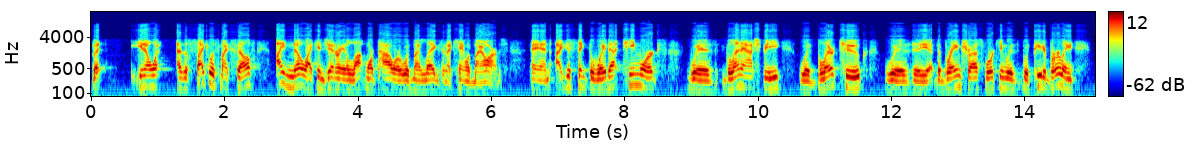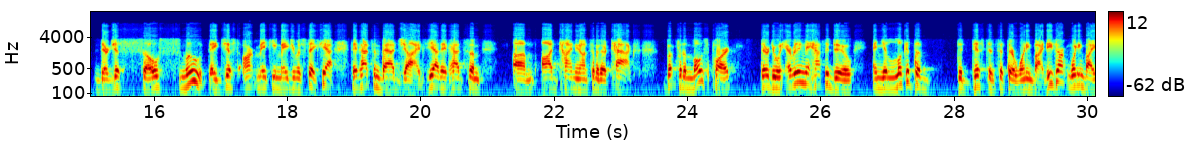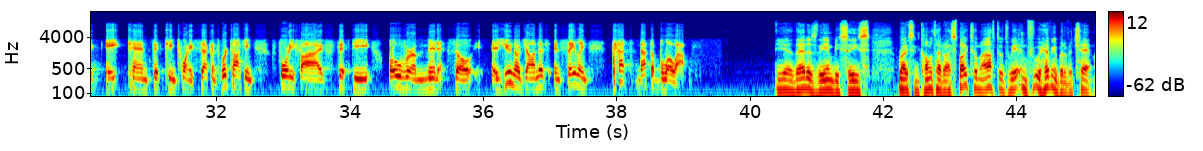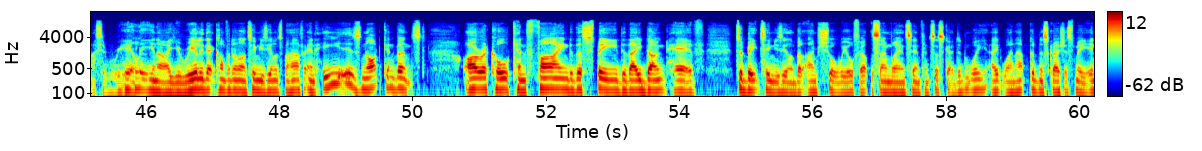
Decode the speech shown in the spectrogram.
But you know what? As a cyclist myself, I know I can generate a lot more power with my legs than I can with my arms. And I just think the way that team works with Glenn Ashby, with Blair Tuke, with the the Brain Trust, working with with Peter Burling, they're just so smooth. They just aren't making major mistakes. Yeah, they've had some bad jibes. Yeah, they've had some um, odd timing on some of their attacks. But for the most part, they're doing everything they have to do. And you look at the the distance that they're winning by. These aren't winning by 8, 10, 15, 20 seconds. We're talking 45, 50, over a minute. So as you know, John, this in sailing, that's that's a blowout. Yeah, that is the NBC's racing commentator. I spoke to him afterwards. We were having a bit of a chat, and I said, "Really, you know, are you really that confident on Team New Zealand's behalf?" And he is not convinced. Oracle can find the speed they don't have to beat Team New Zealand, but I'm sure we all felt the same way in San Francisco, didn't we? 8-1 up. Goodness gracious me.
